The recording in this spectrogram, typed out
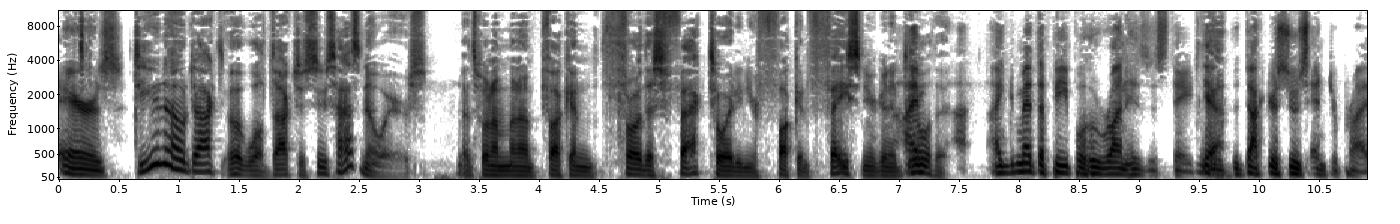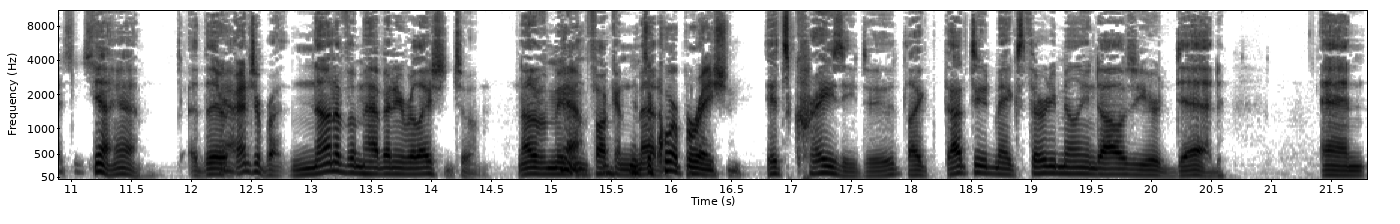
heirs. Do you know Doctor? Oh, well, Doctor Seuss has no heirs. That's what I'm gonna fucking throw this factoid in your fucking face, and you're gonna deal I'm- with it. I met the people who run his estate. Yeah. The Dr. Seuss Enterprises. Yeah, yeah. They're Yeah. enterprise. None of them have any relation to him. None of them even Yeah. fucking It's a him. corporation. It's crazy, dude. Like that dude makes thirty million dollars a year dead, and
